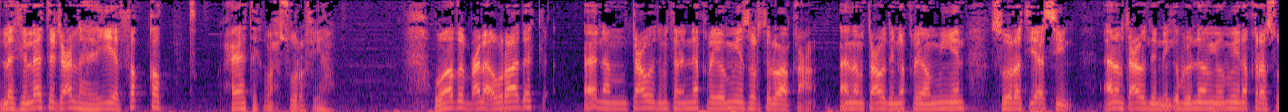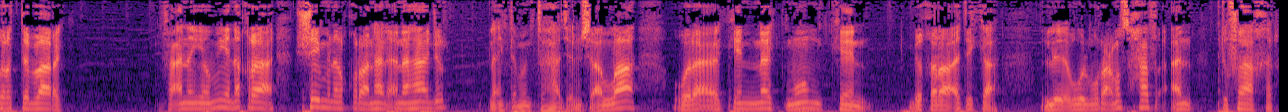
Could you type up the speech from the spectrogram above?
لكن لا تجعلها هي فقط حياتك محصورة فيها. واظب على أورادك. أنا متعود مثلا أن أقرأ يوميا سورة الواقعة. أنا متعود أن أقرأ يوميا سورة ياسين. أنا متعود أني قبل النوم يوميا أقرأ سورة تبارك. فأنا يوميا أقرأ شيء من القرآن. هل أنا هاجر؟ لا أنت ما هاجر إن شاء الله. ولكنك ممكن بقراءتك والمرور على المصحف أن تفاخر.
